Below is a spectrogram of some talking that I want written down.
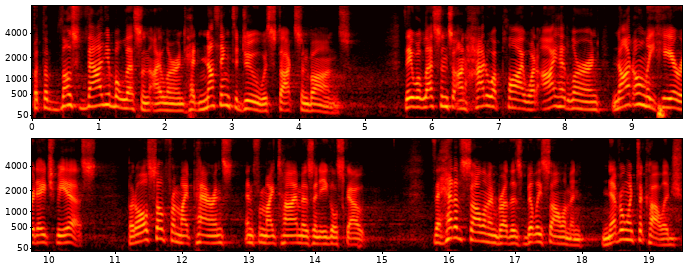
but the most valuable lesson I learned had nothing to do with stocks and bonds. They were lessons on how to apply what I had learned not only here at HBS, but also from my parents and from my time as an Eagle Scout. The head of Salomon Brothers, Billy Salomon, never went to college,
